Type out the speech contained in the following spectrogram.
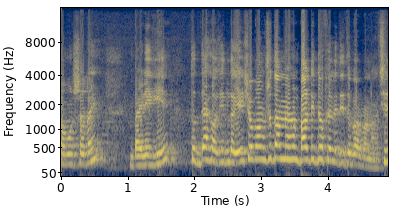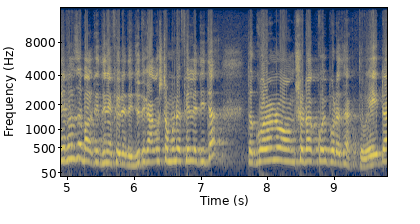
সমস্যা নাই, বাইরে গিয়ে। তো দেখো চিন্তা এইসব অংশ তো আমি এখন বালতিতেও ফেলে দিতে পারব না। ছিঁড়ে ফেলছে বালতি দিনে ফেলে দিই। যদি কাগজটা মনে ফেলে দিতা, তো কোরআনের অংশটা কই পড়ে থাকতো? এইটা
